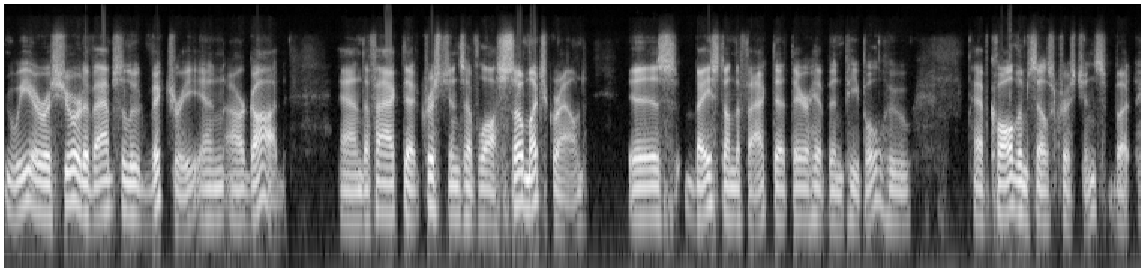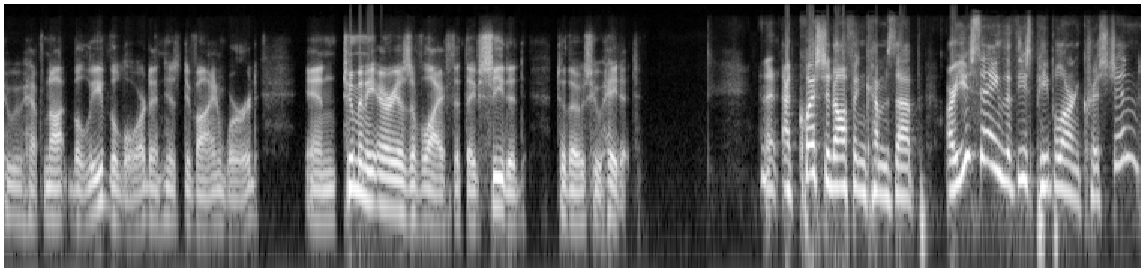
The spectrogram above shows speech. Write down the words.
we are assured of absolute victory in our god. And the fact that christians have lost so much ground is based on the fact that there have been people who have called themselves Christians, but who have not believed the Lord and his divine word in too many areas of life that they've ceded to those who hate it. And a question often comes up Are you saying that these people aren't Christian?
